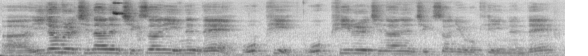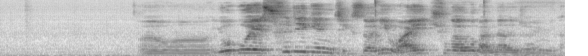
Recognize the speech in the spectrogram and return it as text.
아, 이 점을 지나는 직선이 있는데 OP, OP를 지나는 직선이 이렇게 있는데 어, 요거의 수직인 직선이 Y축하고 만나는 점입니다.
